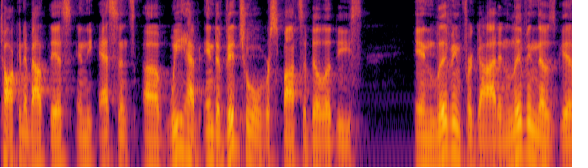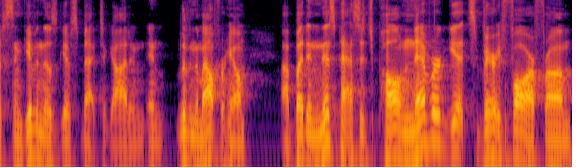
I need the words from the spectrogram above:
talking about this in the essence of we have individual responsibilities in living for God and living those gifts and giving those gifts back to God and, and living them out for Him. Uh, but in this passage, Paul never gets very far from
